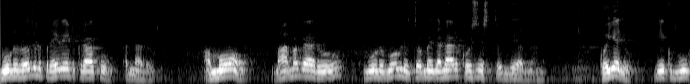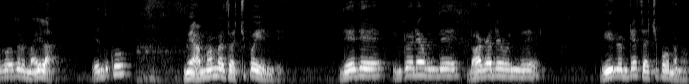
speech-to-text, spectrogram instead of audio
మూడు రోజులు ప్రైవేట్కి రాకు అన్నాడు. అమ్మో మా అమ్మగారు మూడు తొమ్మిది అణాలు కోసిస్తుంది అన్నాను. కొయ్యదు నీకు మూడు రోజులు మైల. ఎందుకు? మీ అమ్మమ్మ చచ్చిపోయింది. లేదే ఇంట్లోనే ఉంది బాగానే ఉంది. వీలుంటే చచ్చిపోమను.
